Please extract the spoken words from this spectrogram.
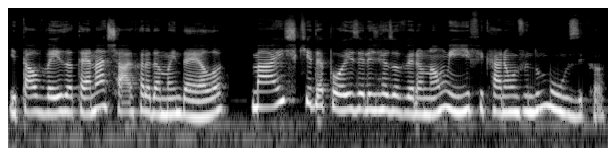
e talvez até na chácara da mãe dela, mas que depois eles resolveram não ir e ficaram ouvindo música.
